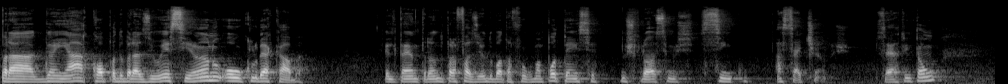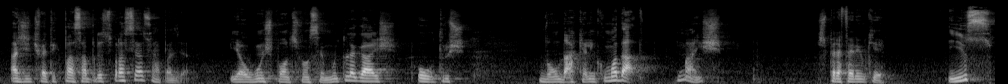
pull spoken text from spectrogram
para ganhar a Copa do Brasil esse ano ou o clube acaba. Ele está entrando para fazer do Botafogo uma potência nos próximos 5 a 7 anos. Certo? Então, a gente vai ter que passar por esse processo, rapaziada. E alguns pontos vão ser muito legais, outros vão dar aquela incomodada. Mas, vocês preferem o quê? Isso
